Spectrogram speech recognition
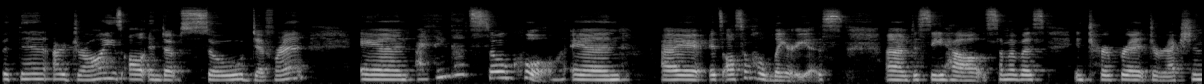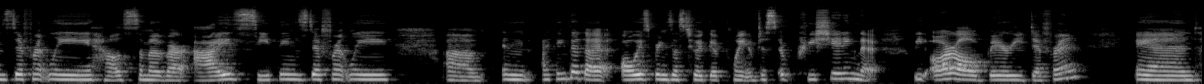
but then our drawings all end up so different. And I think that's so cool. And I it's also hilarious um, to see how some of us interpret directions differently, how some of our eyes see things differently. Um, and I think that that always brings us to a good point of just appreciating that we are all very different and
